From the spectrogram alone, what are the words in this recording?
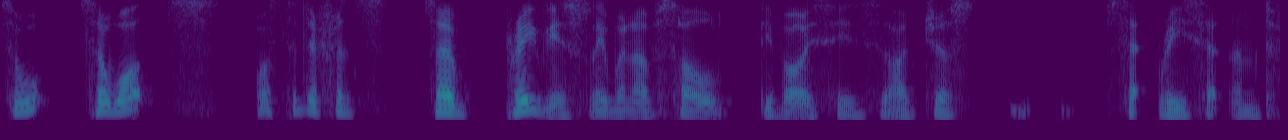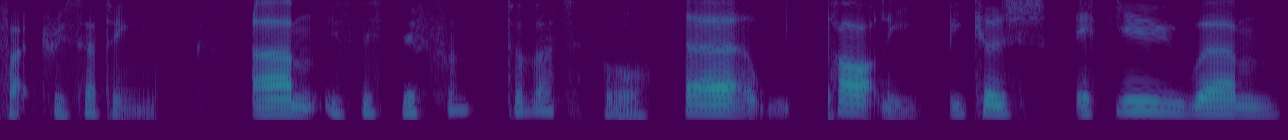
So so what's what's the difference? So previously, when I've sold devices, I've just set reset them to factory settings. um, Is this different to that, or Uh, partly because if you, um,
